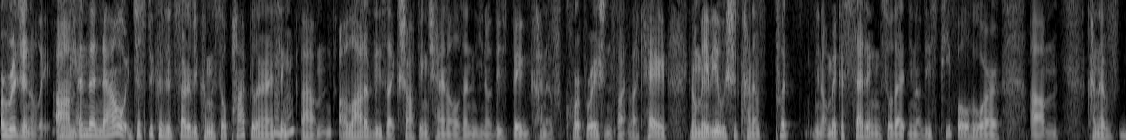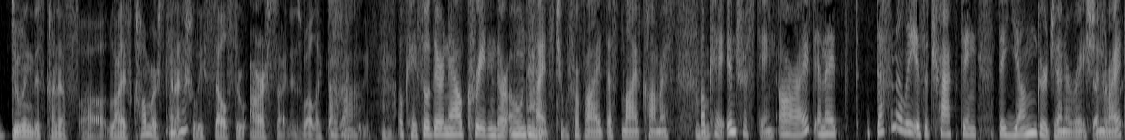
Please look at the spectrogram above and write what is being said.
Originally, um, and then now, just because it started becoming so popular, and I think um, a lot of these like shopping channels and you know these big kind of corporations thought like, hey, you know, maybe we should kind of put you know make a setting so that you know these people who are um, kind of doing this kind of uh, live commerce can mm-hmm. actually sell through our site as well, like uh-huh. directly. Mm-hmm. Okay, so they're now creating their own mm-hmm. sites to provide this live commerce. Okay, interesting. All right, and it definitely is attracting the younger generation, right?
